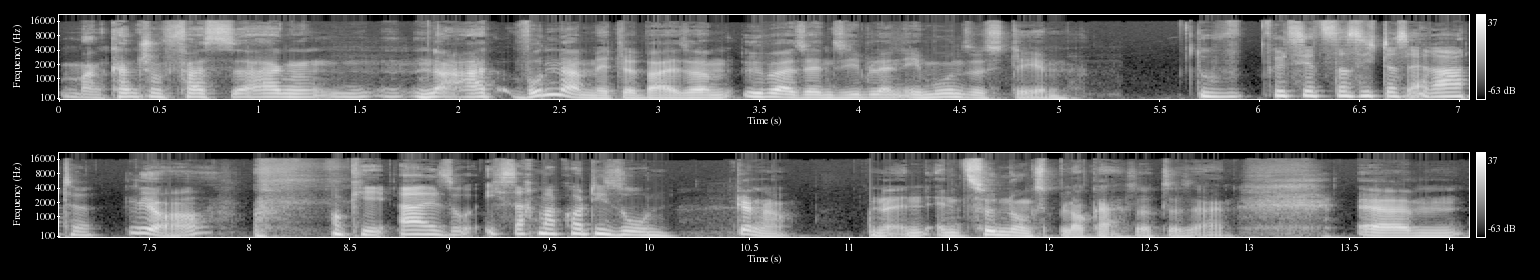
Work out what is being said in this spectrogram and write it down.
Man kann schon fast sagen, eine Art Wundermittel bei so einem übersensiblen Immunsystem. Du willst jetzt, dass ich das errate? Ja. Okay, also ich sag mal Cortison. Genau ein Entzündungsblocker sozusagen. Ähm,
